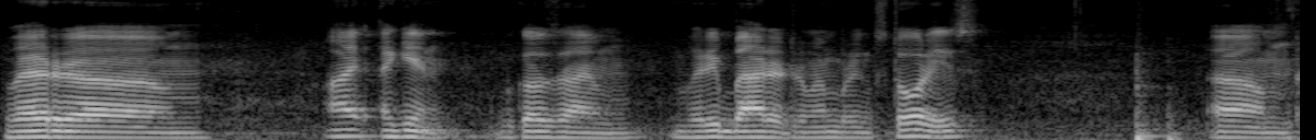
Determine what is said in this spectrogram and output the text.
where um, I again because I am very bad at remembering stories. Um,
